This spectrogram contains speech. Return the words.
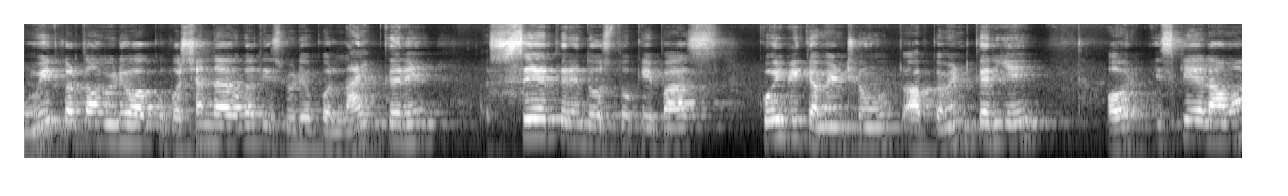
उम्मीद करता हूँ वीडियो आपको पसंद आया होगा तो इस वीडियो को लाइक करें शेयर करें दोस्तों के पास। कोई भी कमेंट हो तो आप कमेंट करिए। और इसके अलावा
